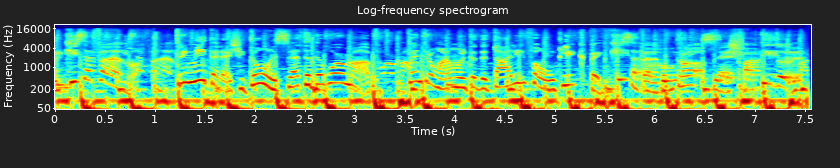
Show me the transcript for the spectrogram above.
Partidul Kiss FM. Trimite-ne și tu un set de warm-up. Pentru mai multe detalii, fă un click pe kissfm.ro slash partidul.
